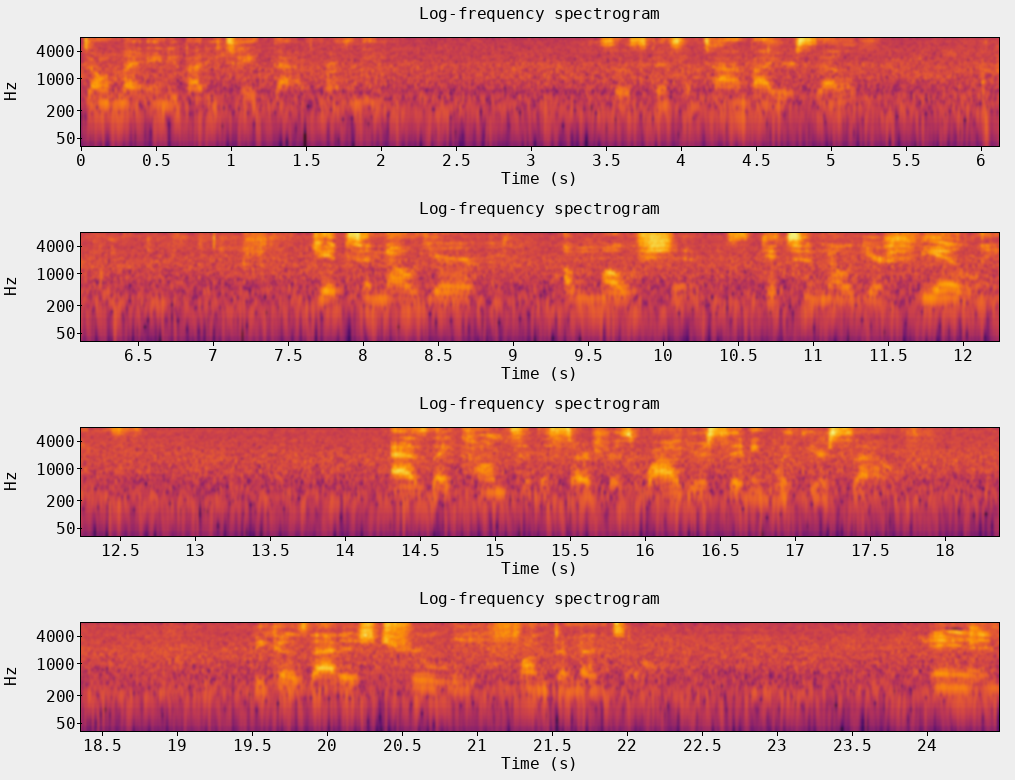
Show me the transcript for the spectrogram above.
Don't let anybody take that from you. So spend some time by yourself. Get to know your emotions. Get to know your feelings as they come to the surface while you're sitting with yourself because that is truly fundamental. And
